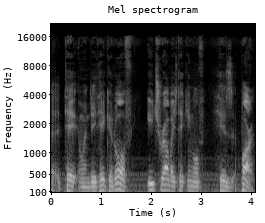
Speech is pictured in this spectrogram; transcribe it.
uh, when they take it off, each rabbi is taking off his part.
